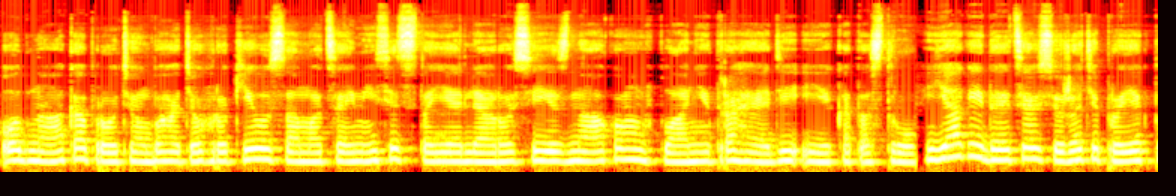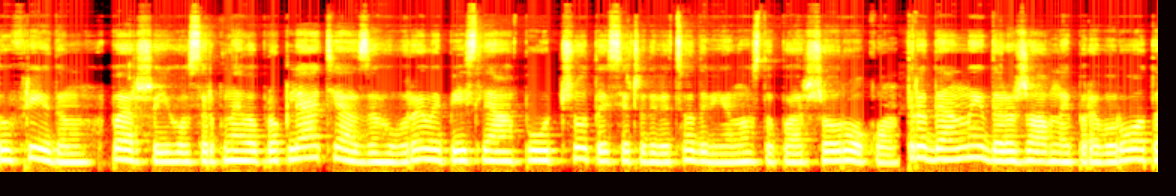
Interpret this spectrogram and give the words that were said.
Однак протягом багатьох років саме цей місяць стає для Росії знаковим в плані трагедій і катастроф. Як йдеться у сюжеті проєкту Фрідом, вперше його серпневе прокляття заговорили після путчу 1991 року. Триденний державний переворот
